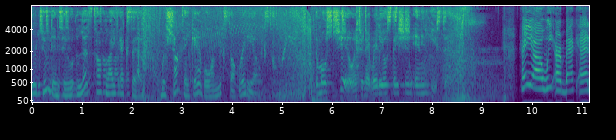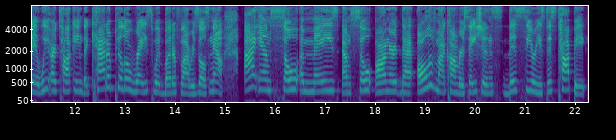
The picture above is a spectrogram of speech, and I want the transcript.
You're tuned into Let's Talk Life XL with Shantae Gamble on Mix Talk Radio. Talk Radio, the most chill internet radio station in Houston. Hey y'all, we are back at it. We are talking the caterpillar race with butterfly results. Now, I am so amazed. I'm so honored that all of my conversations, this series, this topic,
